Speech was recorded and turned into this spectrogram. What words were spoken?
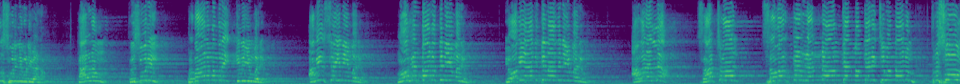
തൃശ്ശൂരിന് കൂടി വേണം. കാരണം തൃശ്ശൂരിൽ പ്രധാനമന്ത്രി ഇനിയും വരും അമിത് ഷാ ഇനിയും വരും മോഹൻ ഭാഗത്തിനെയും വരും യോഗി ആദിത്യനാഥിനെയും വരും. അവരല്ല സാക്ഷാൽ സവർക്കർ രണ്ടാം ജന്മം ജനിച്ചു വന്നാലും തൃശൂർ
